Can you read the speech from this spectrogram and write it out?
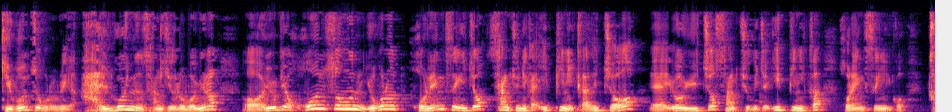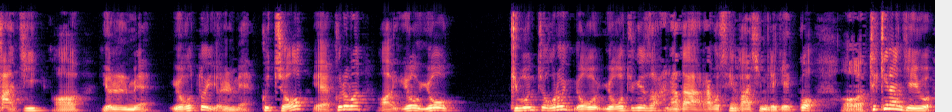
기본적으로 우리가 알고 있는 상식으로 보면은 어 여기 혼성은 요거는 혼행성이죠. 상추니까 잎이니까 그렇죠? 예, 요 있죠. 상추이죠. 잎이니까 혼행성이고 가지 어 열매 요것도 열매 그렇죠? 예, 그러면 아 요 요 기본적으로 요, 요 중에서 하나다라고 생각하시면 되겠고, 어, 특히나 이제 요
